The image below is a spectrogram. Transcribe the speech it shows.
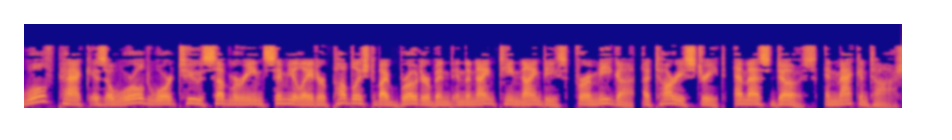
Wolfpack is a World War II submarine simulator published by Broderbund in the 1990s, for Amiga, Atari ST, MS-DOS, and Macintosh.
